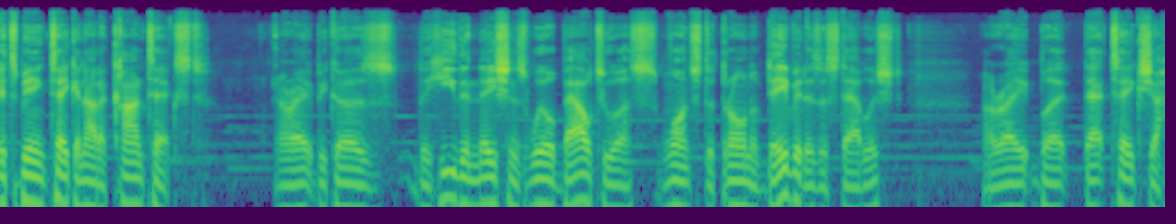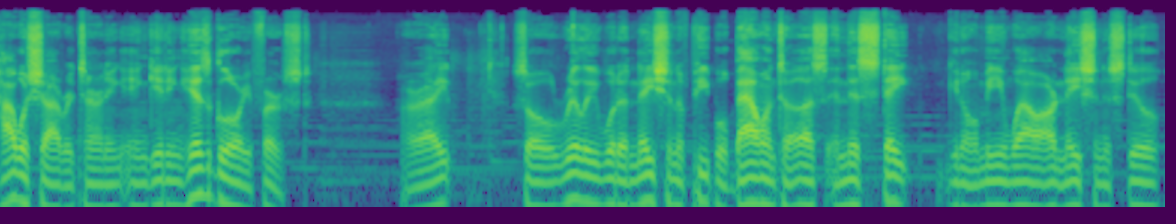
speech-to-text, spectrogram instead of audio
it's being taken out of context. All right, because the heathen nations will bow to us once the throne of David is established. All right, but that takes Yahweh returning and getting his glory first. All right, so really, would a nation of people bowing to us in this state, you know, meanwhile, our nation is still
